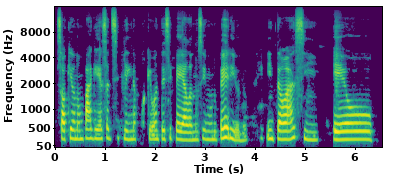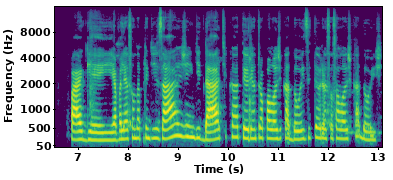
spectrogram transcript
só que eu não paguei essa disciplina porque eu antecipei ela no segundo período. Então, assim, eu paguei avaliação da aprendizagem, didática, teoria antropológica 2 e teoria sociológica 2.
